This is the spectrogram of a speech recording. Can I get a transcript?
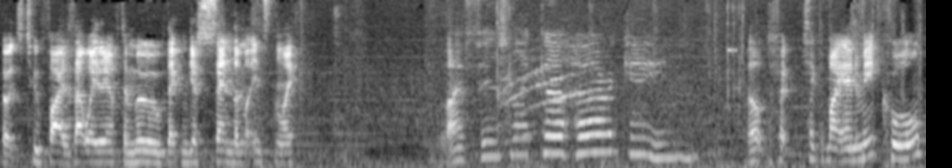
So it's two fighters, that way they don't have to move, they can just send them instantly. Life is like a hurricane. Oh, detected my enemy, cool.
